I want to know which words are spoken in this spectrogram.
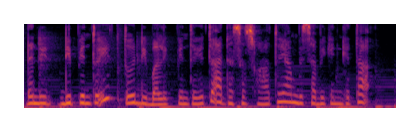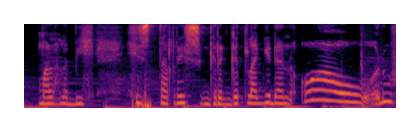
dan di, di pintu itu di balik pintu itu ada sesuatu yang bisa bikin kita malah lebih histeris greget lagi dan wow aduh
